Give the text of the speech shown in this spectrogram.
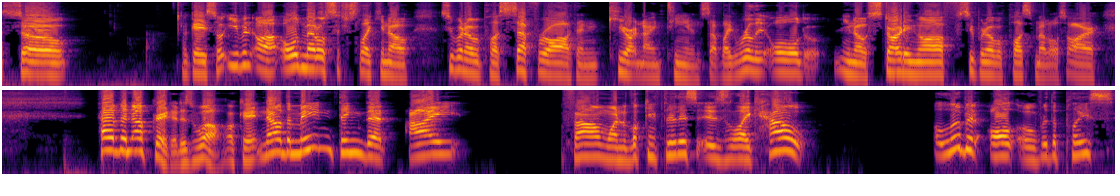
So, okay, so even uh, old medals such as like you know Supernova Plus Sephiroth and Key Art 19 and stuff like really old, you know, starting off Supernova Plus medals are have been upgraded as well. Okay, now the main thing that I found when looking through this is like how a little bit all over the place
